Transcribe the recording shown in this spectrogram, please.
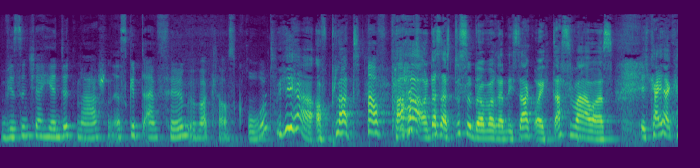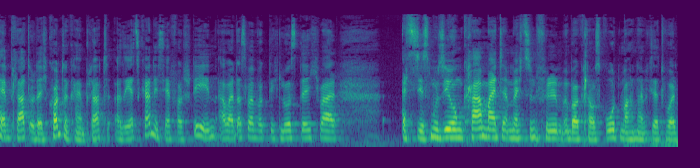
wir sind ja hier in Dithmarschen, es gibt einen Film über Klaus Groth. Ja, auf Platt. Auf Platt. Haha, und das als Düsseldorferin, ich sag euch, das war was. Ich kann ja kein Platt oder ich konnte kein Platt, also jetzt kann ich es ja verstehen, aber das war wirklich lustig, weil als das Museum kam, meinte er, möchte einen Film über Klaus Groth machen, habe ich gesagt, wollt,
